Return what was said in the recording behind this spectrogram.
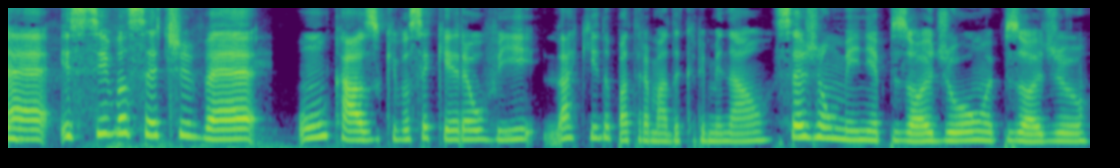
É, e se você tiver um caso que você queira ouvir aqui do Patramada Criminal, seja um mini episódio ou um episódio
